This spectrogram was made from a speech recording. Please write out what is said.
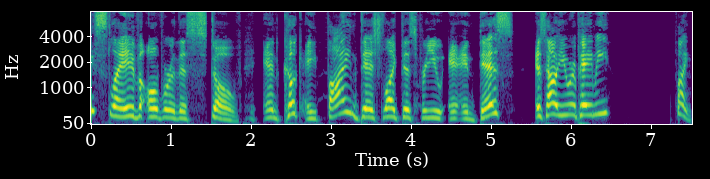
I slave over this stove and cook a fine dish like this for you, and this is how you repay me? Fine.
